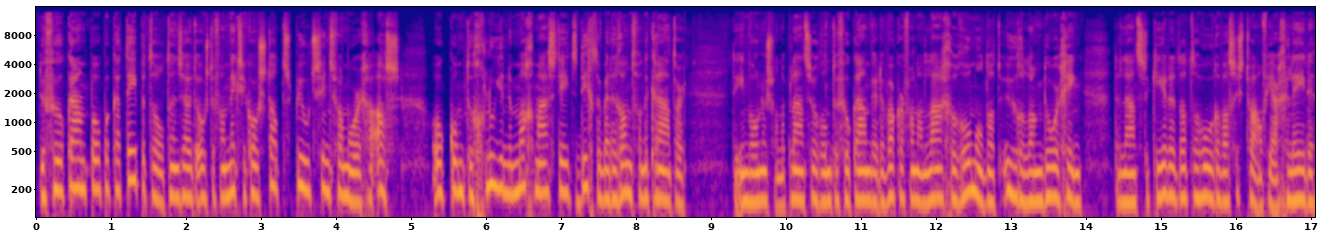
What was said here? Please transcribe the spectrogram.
De vulkaan Popocatépetl ten zuidoosten van Mexico-stad spuwt sinds vanmorgen as. Ook komt de gloeiende magma steeds dichter bij de rand van de krater. De inwoners van de plaatsen rond de vulkaan werden wakker van een lage rommel dat urenlang doorging. De laatste keer dat dat te horen was is twaalf jaar geleden.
